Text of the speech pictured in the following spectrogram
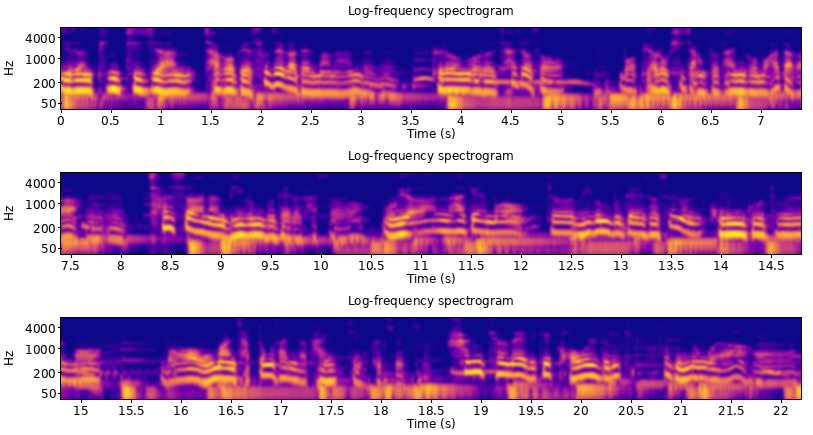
이런 빈티지한 작업의 소재가 될 만한 음, 음, 그런 거를 찾아서 뭐 벼룩시장도 다니고 뭐 하다가 음, 음. 철수하는 미군 부대를 갔어. 우연하게 뭐 저 미군 부대에서 쓰는 공구들 뭐, 뭐 오만 잡동사니가 다 있지. 그치, 그치. 한 켠에 이렇게 거울들이 쭉 있는 거야. 어.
